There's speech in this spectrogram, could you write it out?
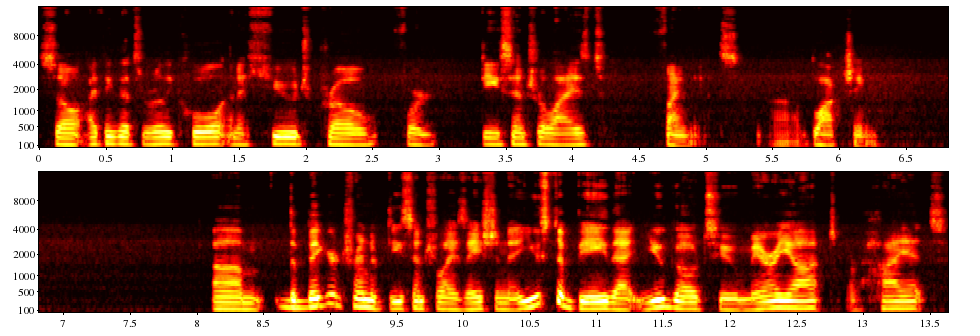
So, I think that's really cool and a huge pro for decentralized finance, uh, blockchain. Um, the bigger trend of decentralization, it used to be that you go to Marriott or Hyatt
